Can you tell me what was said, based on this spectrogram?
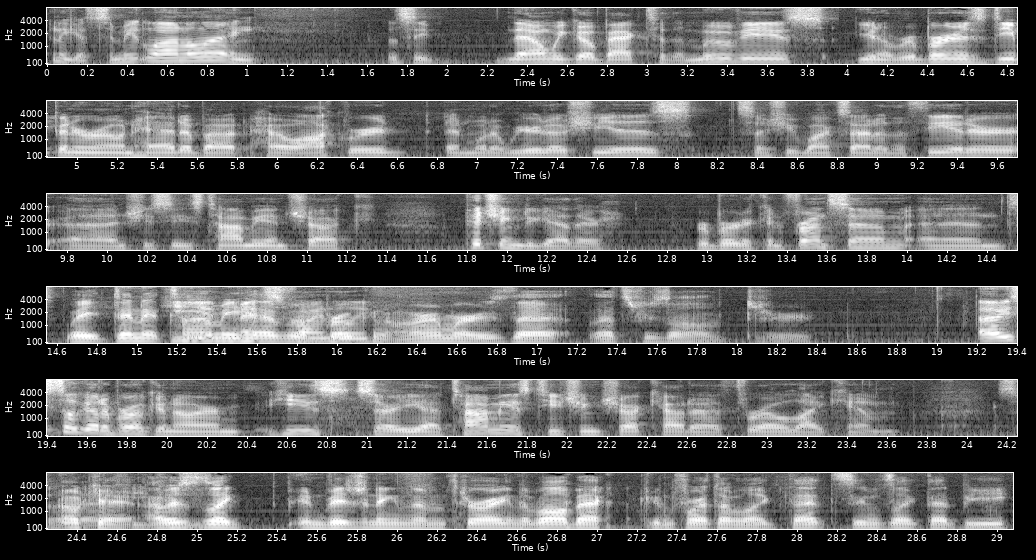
and he gets to meet Lana Lang. Let's see. Now we go back to the movies. You know, Roberta's deep in her own head about how awkward and what a weirdo she is. So she walks out of the theater uh, and she sees Tommy and Chuck pitching together. Roberta confronts him, and Wait, didn't Tommy have a finally- broken arm, or is that that's resolved? Or uh, he's still got a broken arm. He's sorry, yeah. Tommy is teaching Chuck how to throw like him. So okay, I was can- like envisioning them throwing the ball back and forth. I'm like, that seems like that'd be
